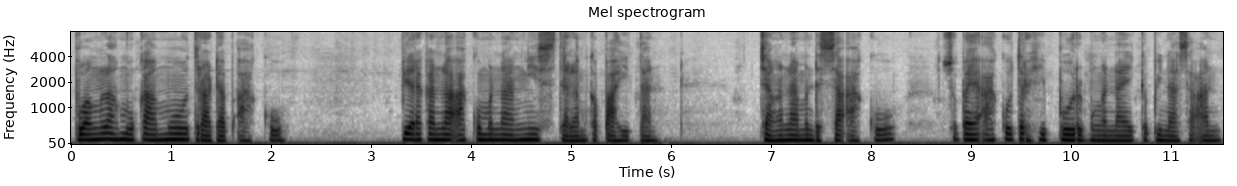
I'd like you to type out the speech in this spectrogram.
Buanglah mukamu terhadap aku. Biarkanlah aku menangis dalam kepahitan. Janganlah mendesak aku, supaya aku terhibur mengenai kebinasaan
